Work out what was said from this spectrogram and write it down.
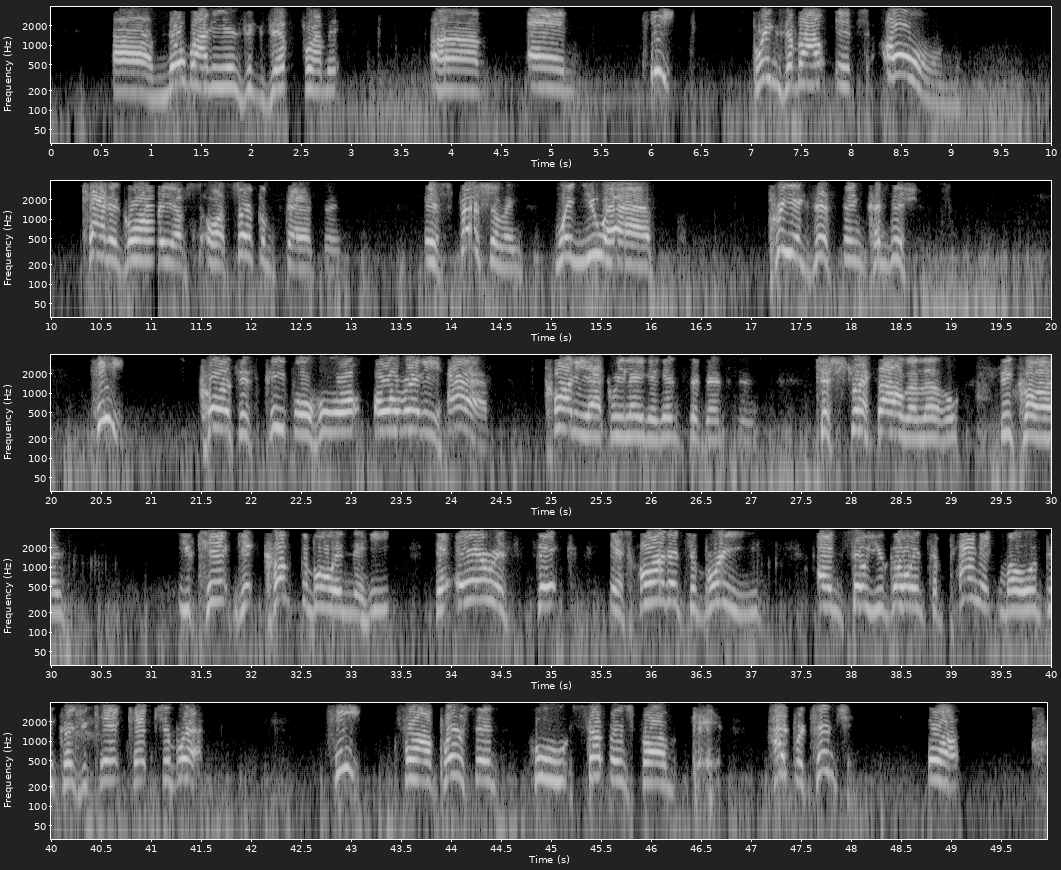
Uh, nobody is exempt from it. Um, and heat brings about its own category of or circumstances, especially when you have pre-existing conditions. Heat causes people who already have cardiac-related incidences to stress out a little because you can't get comfortable in the heat. The air is thick, it's harder to breathe, and so you go into panic mode because you can't catch your breath. Heat for a person who suffers from hypertension or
